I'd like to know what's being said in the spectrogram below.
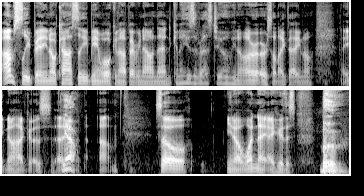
I'm sleeping, you know, constantly being woken up every now and then. Can I use the restroom? You know, or, or something like that. You know, you know how it goes. Uh, Yeah. Um. So, you know, one night I hear this boom.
